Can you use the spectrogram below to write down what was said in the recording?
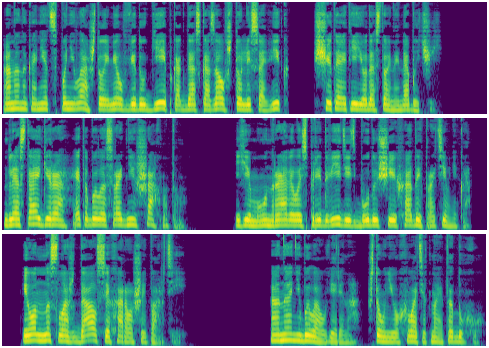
Она, наконец, поняла, что имел в виду Гейб, когда сказал, что лесовик считает ее достойной добычей. Для Стайгера это было сродни шахматам. Ему нравилось предвидеть будущие ходы противника, и он наслаждался хорошей партией. Она не была уверена, что у нее хватит на это духу.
